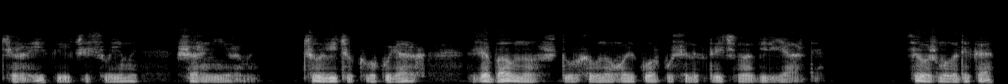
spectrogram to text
чергикаючи своїми шарнірами. Чоловічок в окулярах забавно штурхав ногою корпус електричного більярда. Цього ж молодика,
